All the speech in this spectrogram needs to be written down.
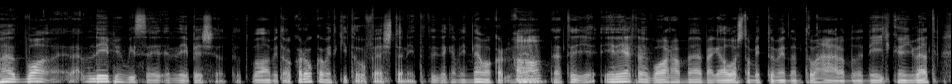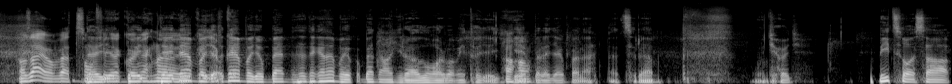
Hát van, lépjünk vissza egy lépésre. Tehát valamit akarok, amit ki tudok festeni. Tehát nekem én nem akarok. Nem, tehát, hogy én értem, hogy Warhammer, meg elolvastam, mit tudom én, nem tudom, három vagy négy könyvet. Az Iron Watson De, féle de, könyvek de, nagyon nem, vagyok, nem vagyok benne, tehát nekem nem vagyok benne annyira a lorba, mint hogy így képbe legyek bele. Egyszerűen. Úgyhogy mit szólsz a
